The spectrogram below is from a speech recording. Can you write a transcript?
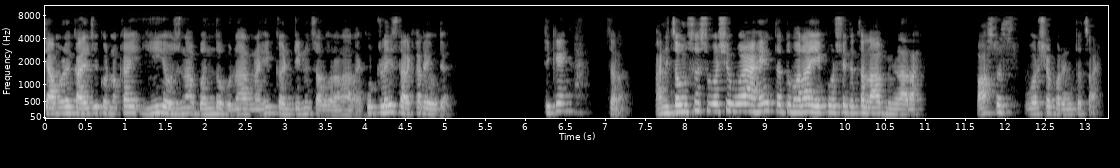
त्यामुळे काळजी करू नका ही योजना बंद होणार नाही कंटिन्यू चालू राहणार आहे. कुठलंही सरकार येऊ द्या. ठीक आहे? चला. आणि चौसष्ट वर्ष वय आहे तर तुम्हाला एक वर्ष त्याचा लाभ मिळणार आहे. पासष्ट वर्षापर्यंतच आहे.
